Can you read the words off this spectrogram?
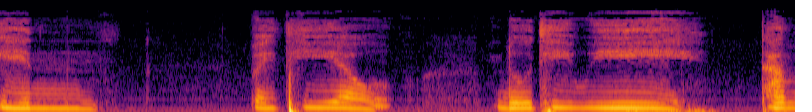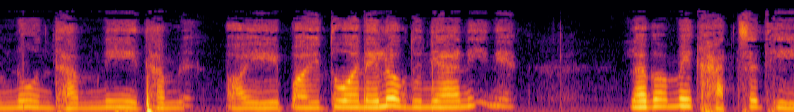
กิน ไปเที่ยว ดูทีวี ทำนู่นทำนี่ทำปล่อยปล่อยตัวในโลกดุนยานี้เนี่ย แล้วก็ไม่ขัดสักที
